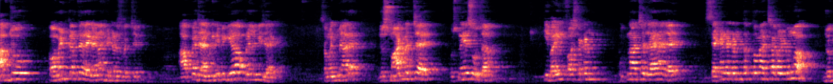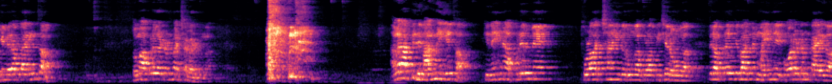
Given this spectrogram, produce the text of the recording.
आप जो कमेंट करते रह गए ना हेटर्स बच्चे आपका जनवरी भी गया अप्रैल भी जाएगा। समझ में आ रहा है? जो स्मार्ट बच्चा है, उसने ये सोचा कि भाई फ़र्स्ट अटेम्प्ट उतना अच्छा जाए ना जाए सेकंड अटेम्प्ट तक तो मैं अच्छा कर लूँगा, जो कि मेरा प्लानिंग था तो मैं अप्रैल अटेम्प्ट में अच्छा कर लूँगा। अगर आपके दिमाग में ये था कि नहीं, मैं अप्रैल में थोड़ा अच्छा नहीं करूँगा, थोड़ा पीछे रहूँगा, फिर अप्रैल के बाद में मई में एक और अटेम्प्ट आएगा,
